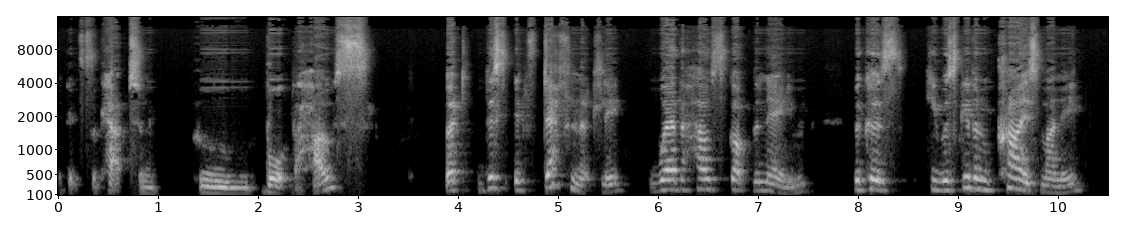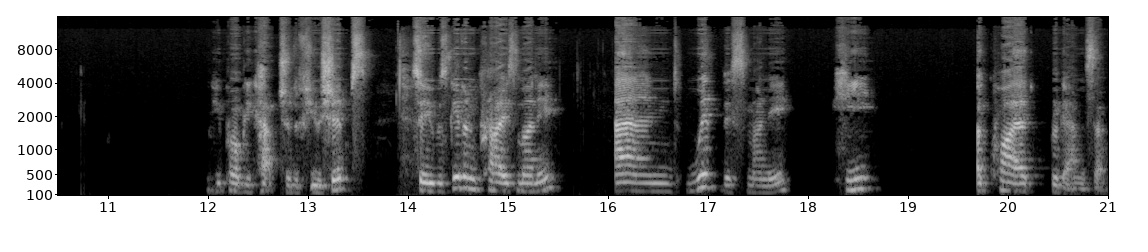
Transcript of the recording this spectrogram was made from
if it's the captain who bought the house. But this it's definitely where the house got the name because he was given prize money. He probably captured a few ships. So he was given prize money. And with this money, he acquired Braganza.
